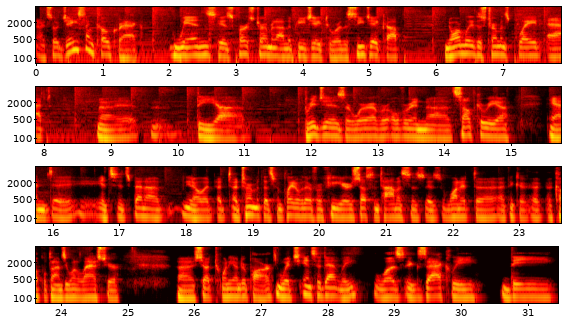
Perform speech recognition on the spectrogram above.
All right, so Jason Kokrak wins his first tournament on the PGA Tour, the CJ Cup. Normally, this tournament's played at uh, the uh, bridges or wherever over in uh, South Korea, and uh, it's it's been a you know a, a, a, tournament that's been played over there for a few years. Justin Thomas has, has won it, uh, I think, a, a, couple times. He won it last year. Uh, shot twenty under par, which incidentally was exactly the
